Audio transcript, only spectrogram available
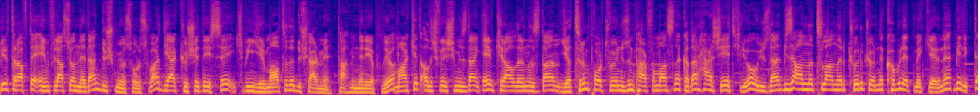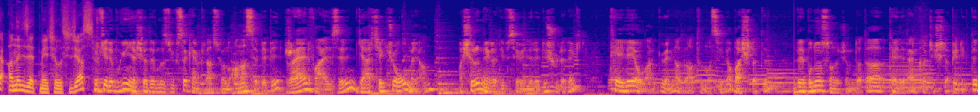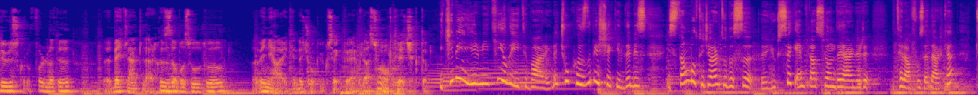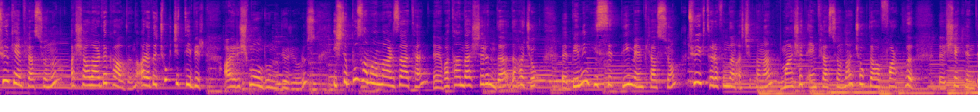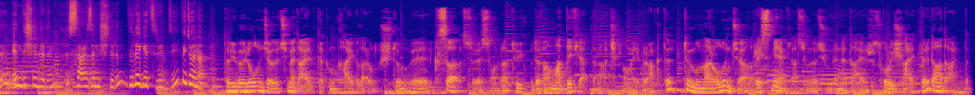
Bir tarafta enflasyon neden düşmüyor sorusu var. Diğer köşede ise 2026'da düşer mi tahminleri yapılıyor. Market alışverişimizden, ev kiralarınızdan, yatırım portföyünüzün performansına kadar her şeyi etkiliyor. O yüzden bize anlatılanları körü körüne kabul etmek yerine birlikte analiz etmeye çalışacağız. Türkiye'de bugün yaşadığımız yüksek enflasyonun ana sebebi reel faizlerin gerçekçi olmayan aşırı negatif seviyelere düşürülerek TL'ye olan güvenin azaltılmasıyla başladı. Ve bunun sonucunda da TL'den kaçışla birlikte döviz kuru fırladı, e, beklentiler hızla bozuldu ve nihayetinde çok yüksek bir enflasyon ortaya çıktı. 2022 yılı itibariyle çok hızlı bir şekilde biz İstanbul Ticaret Odası e, yüksek enflasyon değerleri telaffuz ederken TÜİK enflasyonun aşağılarda kaldığını, arada çok ciddi bir ayrışma olduğunu görüyoruz. İşte bu zamanlar zaten e, vatandaşların da daha çok e, benim hissettiğim enflasyon TÜİK tarafından açıklanan manşet enflasyondan çok daha farklı e, şeklinde endişelerin, serzenişlerin dile getirildiği bir dönem. Tabii böyle olunca ölçüme dair bir takım kaygılar oluştu ve kısa süre sonra TÜİK bu defa madde fiyatlarını açıklamayı bıraktı. Tüm bunlar olunca resmi enflasyon ölçümlerine dair soru işaretleri daha da arttı.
